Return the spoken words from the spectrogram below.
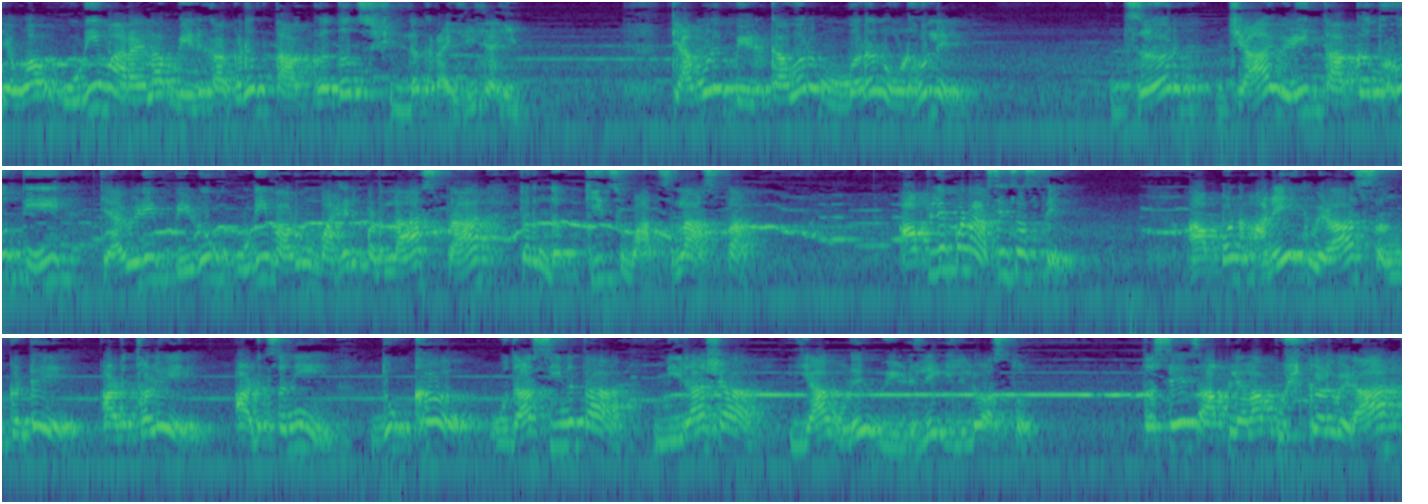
तेव्हा उडी मारायला बेडकाकडे ताकदच शिल्लक राहिली नाही. त्यामुळे बेडकावर मरण ओढवले. जर ज्यावेळी ताकद होती त्यावेळी बेडूक उडी मारून बाहेर पडला असता तर नक्कीच वाचला असता. आपले पण असेच असते. आपण अनेक वेळा संकटे अडथळे अडचणी दुःख उदासीनता निराशा यामुळे वेढले गेलेलो असतो. तसेच आपल्याला पुष्कळ वेळा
